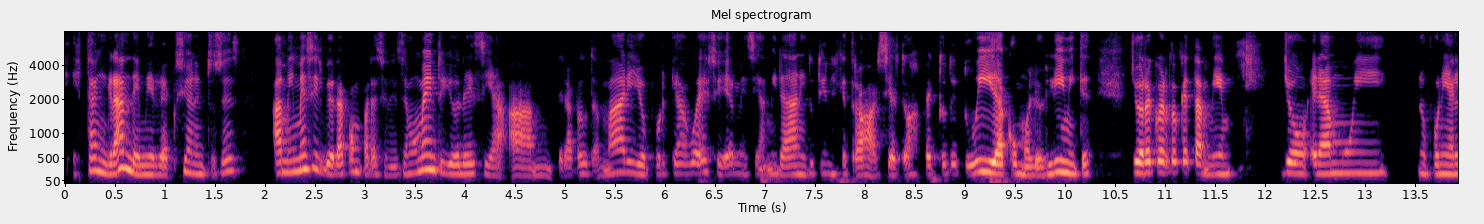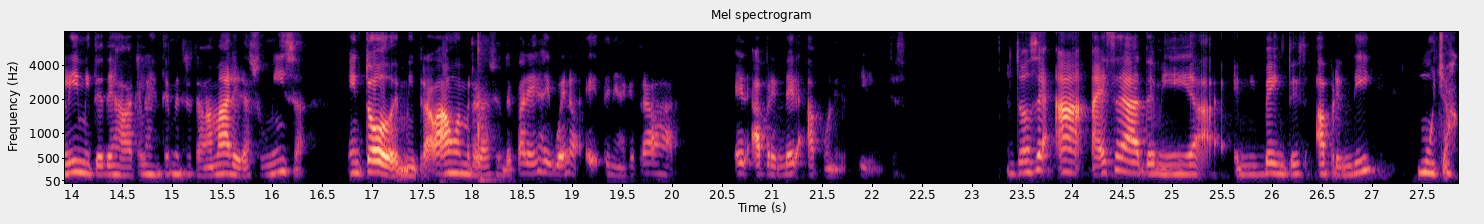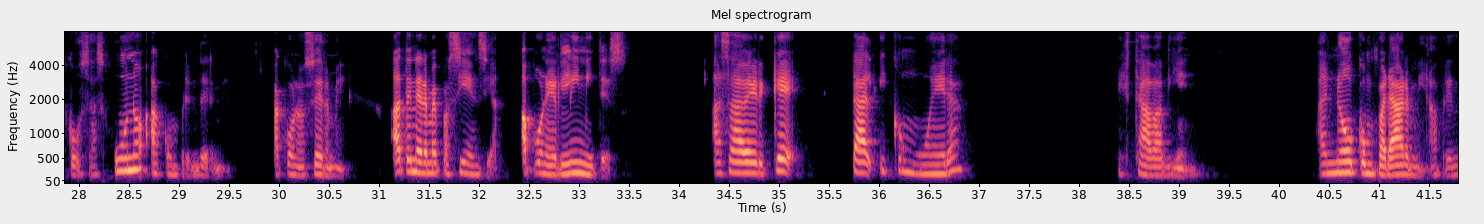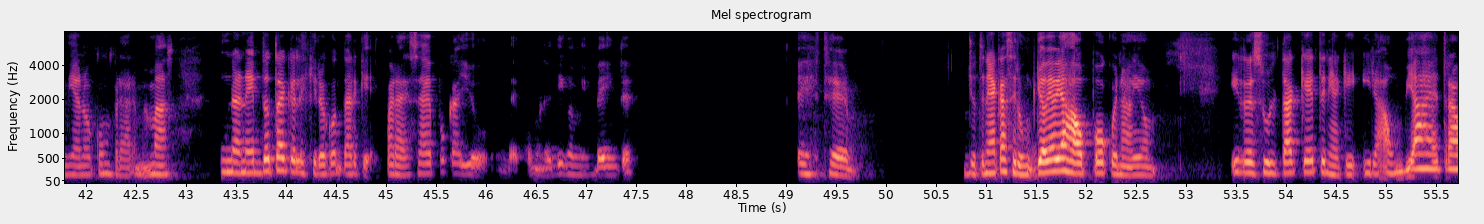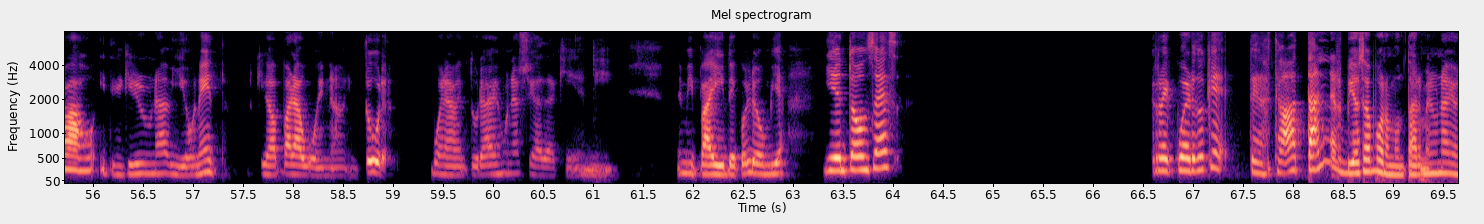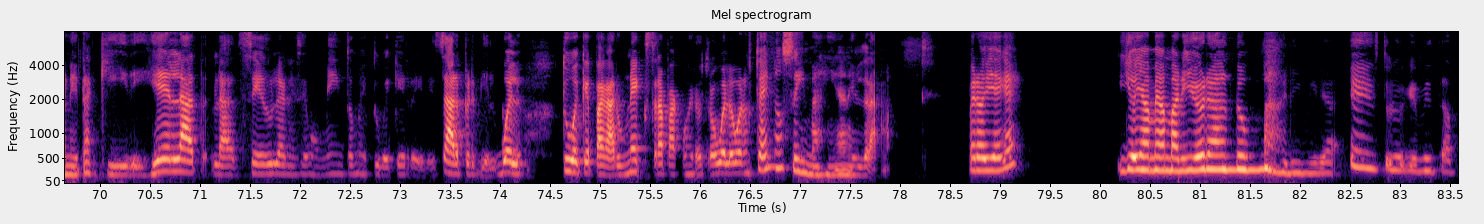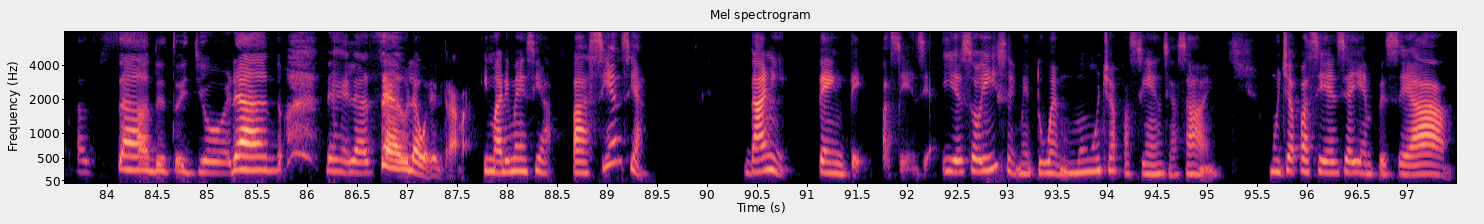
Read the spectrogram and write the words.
es tan grande mi reacción. Entonces, a mí me sirvió la comparación en ese momento y yo le decía a mi terapeuta Mari, yo, ¿por qué hago eso? Y ella me decía, mira, Dani, tú tienes que trabajar ciertos aspectos de tu vida, como los límites. Yo recuerdo que también yo era muy, no ponía límites, dejaba que la gente me trataba mal, era sumisa en todo, en mi trabajo, en mi relación de pareja, y bueno, eh, tenía que trabajar, el aprender a poner límites. Entonces, a, a, esa edad de mi vida, en mis 20, aprendí muchas cosas. Uno, a comprenderme, a conocerme, a tenerme paciencia, a poner límites, a saber que tal y como era, estaba bien. A no compararme, aprendí a no compararme más una anécdota que les quiero contar que para esa época yo, como les digo, en mis 20, este, yo tenía que hacer un, yo había viajado poco en avión y resulta que tenía que ir a un viaje de trabajo y tenía que ir en una avioneta porque iba para Buenaventura. Buenaventura es una ciudad de aquí, de mi, de mi país, de Colombia. Y entonces, recuerdo que estaba tan nerviosa por montarme en una avioneta que dejé la, la, cédula en ese momento, me tuve que regresar, perdí el vuelo, tuve que pagar un extra para coger otro vuelo. Bueno, ustedes no se imaginan el drama. Pero llegué y yo llamé a Mari llorando, Mari, mira, esto es lo que me está pasando, estoy llorando, dejé la cédula, bueno, el drama. Y Mari me decía, paciencia, Dani, tente paciencia. Y eso hice, me tuve mucha paciencia, ¿saben? Mucha paciencia y empecé a,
